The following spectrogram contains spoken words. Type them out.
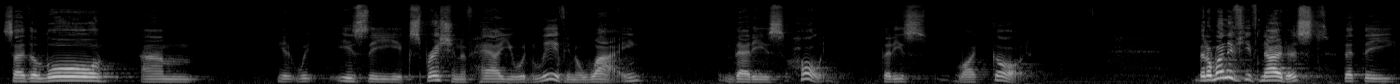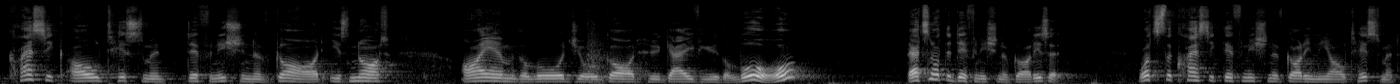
So the law um, you know, is the expression of how you would live in a way that is holy, that is like God. But I wonder if you've noticed that the classic Old Testament definition of God is not, I am the Lord your God who gave you the law. That's not the definition of God, is it? What's the classic definition of God in the Old Testament?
